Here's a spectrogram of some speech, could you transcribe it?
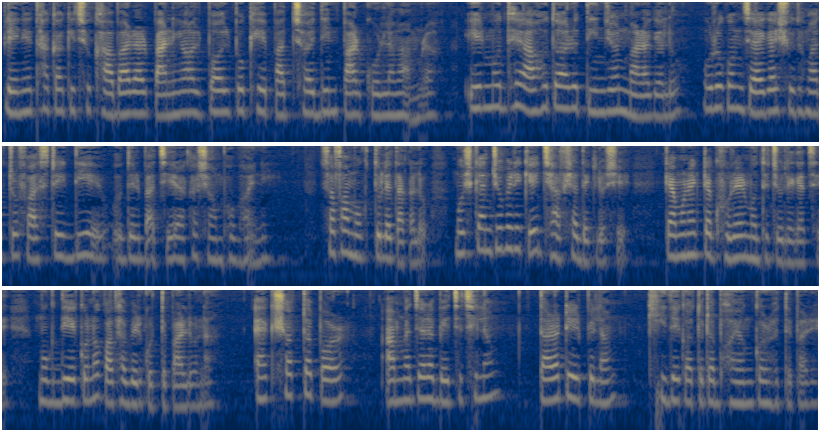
প্লেনে থাকা কিছু খাবার আর পানি অল্প অল্প খেয়ে পাঁচ ছয় দিন পার করলাম আমরা। এর মধ্যে আহত আরও তিনজন মারা গেল। ওরকম জায়গায় শুধুমাত্র ফার্স্ট এইড দিয়ে ওদের বাঁচিয়ে রাখা সম্ভব হয়নি। সফা মুখ তুলে তাকালো। মুস্কান জুবেরিকে ঝাপসা দেখল সে। কেমন একটা ঘোরের মধ্যে চলে গেছে। মুখ দিয়ে কোনো কথা বের করতে পারল না। এক সপ্তাহ পর আমরা যারা বেঁচেছিলাম তারা টের পেলাম খিদে কতটা ভয়ঙ্কর হতে পারে।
